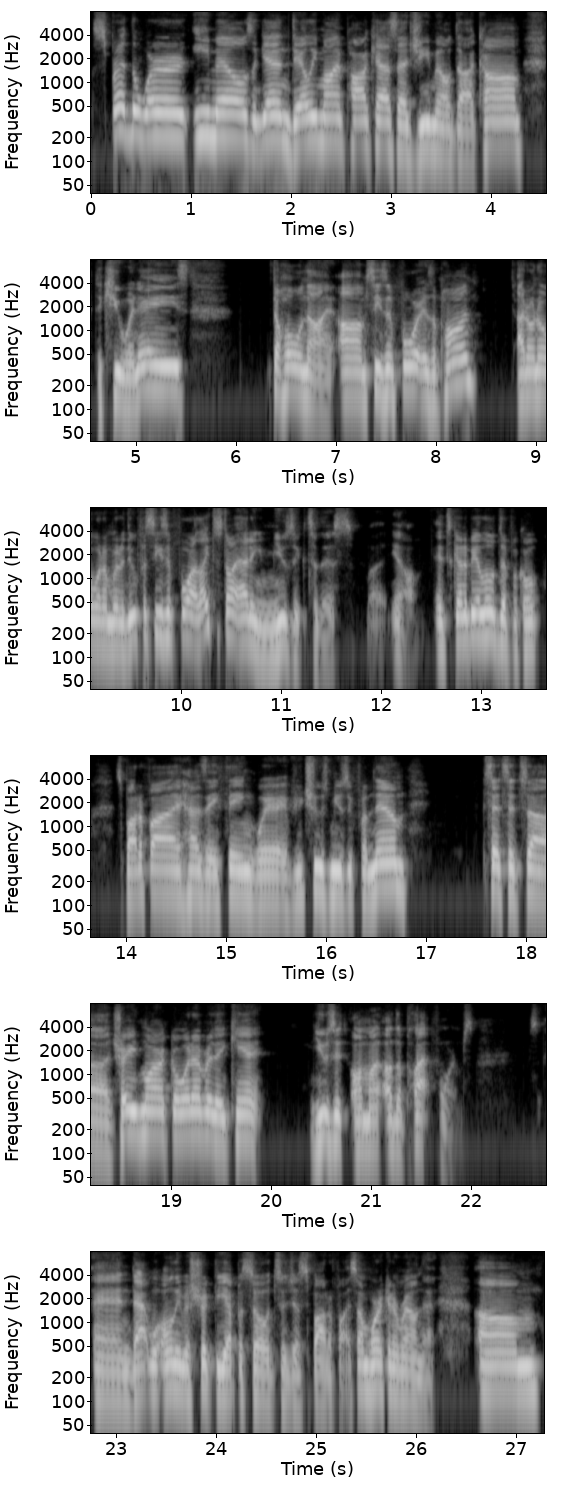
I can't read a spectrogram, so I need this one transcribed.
spread the word. Emails again, dailymindpodcast at gmail.com. The Q and A's the whole nine. Um, season four is upon. I don't know what I'm going to do for season four. I like to start adding music to this, but you know, it's going to be a little difficult. Spotify has a thing where if you choose music from them, since it's a trademark or whatever, they can't use it on my other platforms. And that will only restrict the episode to just Spotify. So I'm working around that. Um,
